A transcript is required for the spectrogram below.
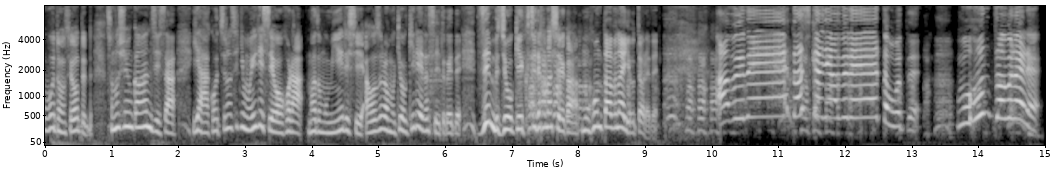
覚えてますよって言って。その瞬間アンジーさ、いやこっちの席もいいですよ。ほら、窓も見えるし、青空も今日綺麗だし、とか言って、全部情景口で話してるから、もうほんと危ないよって言われて。危ねえ確かに危ねえって思って。もうほんと危ないね。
